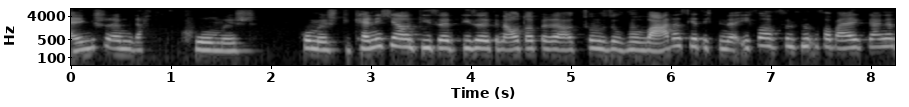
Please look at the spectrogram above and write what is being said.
eingeschaltet und gedacht, komisch, komisch, die kenne ich ja und diese, diese genau dort bei der Aktion, so, wo war das jetzt? Ich bin ja eh vor fünf Minuten vorbeigegangen.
